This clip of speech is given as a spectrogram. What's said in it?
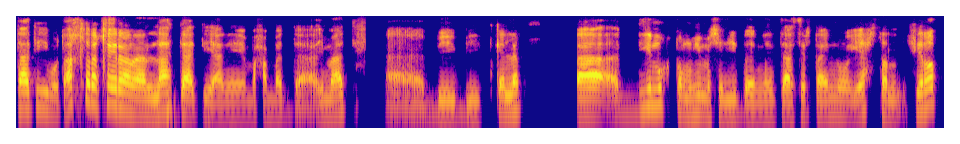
تأتي متأخرة خيرا لا تأتي يعني محمد عماد آه، بي- بيتكلم. دي نقطة مهمة شديدة إن أنت اثرتها إنه يحصل في ربط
